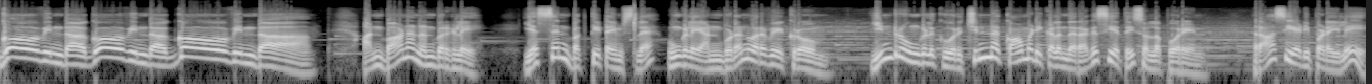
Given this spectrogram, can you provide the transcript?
கோவிந்தா கோவிந்தா கோவிந்தா. அன்பான நண்பர்களே எஸ்என் பக்தி டைம்ஸில் உங்களை அன்புடன் வரவேற்கிறோம். இன்று உங்களுக்கு ஒரு சின்ன காமெடி கலந்த ரகசியத்தை சொல்ல போறேன். ராசி அடிப்படையிலே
